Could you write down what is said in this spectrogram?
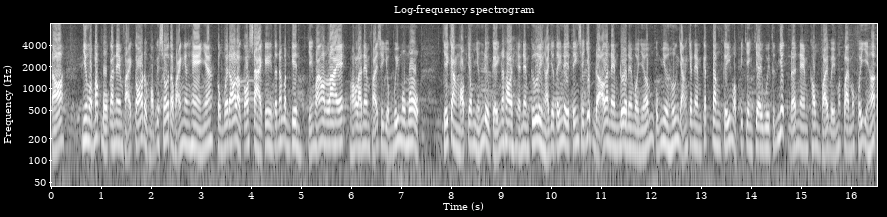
đó nhưng mà bắt buộc anh em phải có được một cái số tài khoản ngân hàng nhé cùng với đó là có xài cái internet banking, chuyển khoản online ấy, hoặc là anh em phải sử dụng ví momo. Chỉ cần một trong những điều kiện đó thôi anh em cứ liên hệ cho tiến đi. Tiến sẽ giúp đỡ anh em, đưa anh em vào nhóm, cũng như hướng dẫn cho anh em cách đăng ký một cái trang chơi uy tín nhất để anh em không phải bị mất like, mất phí gì hết.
